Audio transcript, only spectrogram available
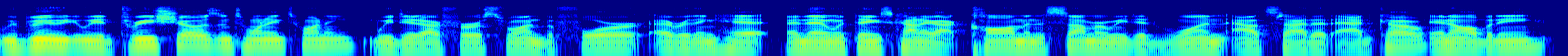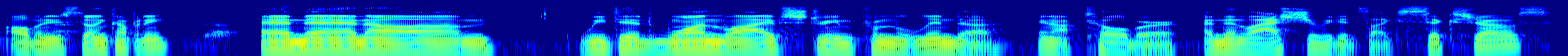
We, we we did three shows in 2020. We did our first one before everything hit, and then when things kind of got calm in the summer, we did one outside at Adco in Albany, Albany Distilling Company, and then um, we did one live stream from the Linda in October, and then last year we did like six shows,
